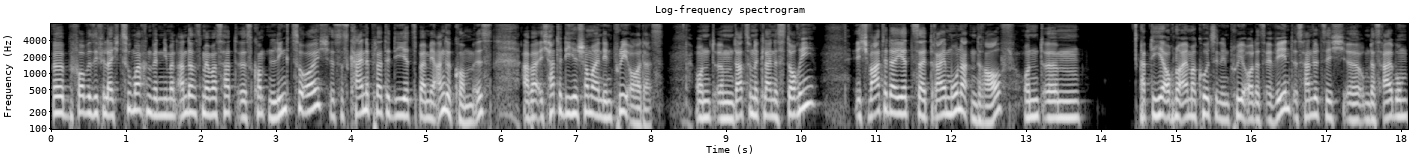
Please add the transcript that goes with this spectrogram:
äh, bevor wir sie vielleicht zumachen, wenn niemand anderes mehr was hat. Es kommt ein Link zu euch. Es ist keine Platte, die jetzt bei mir angekommen ist, aber ich hatte die hier schon mal in den Pre-Orders. Und ähm, dazu eine kleine Story. Ich warte da jetzt seit drei Monaten drauf und ähm, Habt ihr hier auch nur einmal kurz in den Pre-Orders erwähnt. Es handelt sich äh, um das Album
